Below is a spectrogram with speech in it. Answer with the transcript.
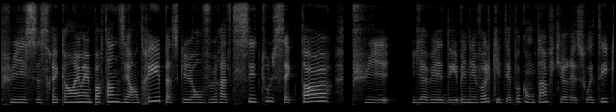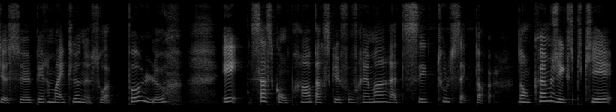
Puis ce serait quand même important d'y entrer parce qu'on veut ratisser tout le secteur. Puis il y avait des bénévoles qui n'étaient pas contents puis qui auraient souhaité que ce périmètre-là ne soit pas là. Et ça se comprend parce qu'il faut vraiment ratisser tout le secteur. Donc, comme j'expliquais,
